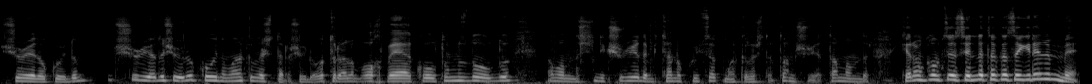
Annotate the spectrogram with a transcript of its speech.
Şuraya da koydum. Şuraya da şöyle koydum arkadaşlar. Şöyle oturalım. Oh be koltuğumuz da oldu. Tamamdır. Şimdi şuraya da bir tane koysak mı arkadaşlar? Tam şuraya. Tamamdır. Kerem komiser seninle takasa girelim mi?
